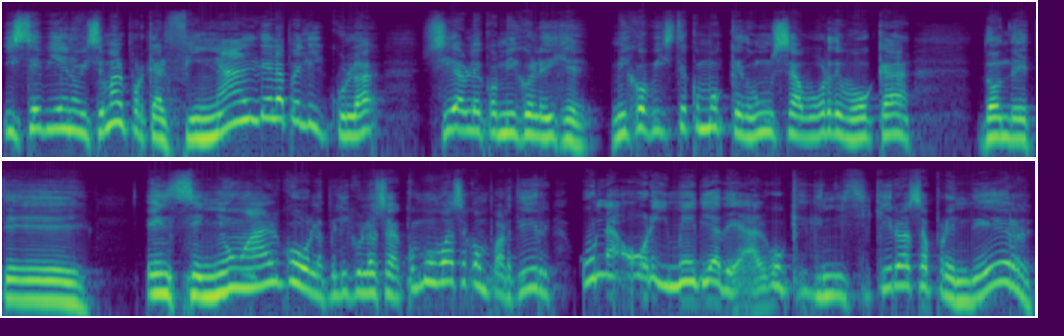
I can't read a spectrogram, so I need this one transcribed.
hice bien o hice mal, porque al final de la película sí hablé conmigo y le dije, mijo, ¿viste cómo quedó un sabor de boca donde te enseñó algo la película? O sea, ¿cómo vas a compartir una hora y media de algo que ni siquiera vas a aprender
